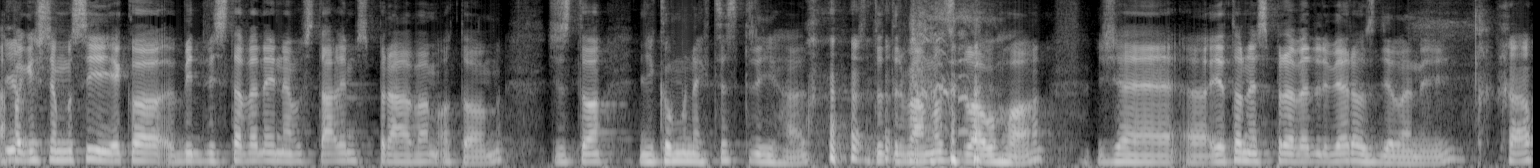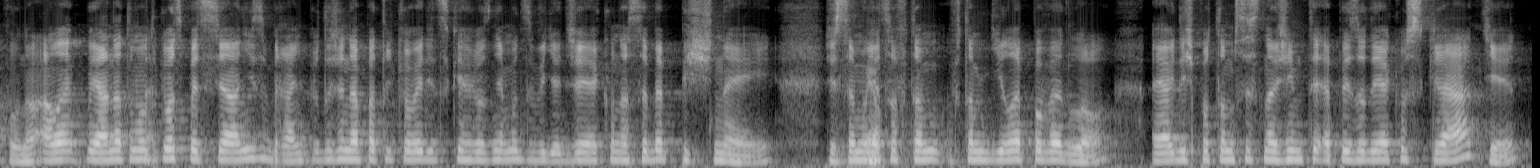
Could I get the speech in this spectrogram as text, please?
A Jo. pak ještě musí jako být vystavený neustálým zprávám o tom, že se to nikomu nechce stříhat, že to trvá moc dlouho, že eh, je to nespravedlivě rozdělený. Chápu, no, ale já na to mám takovou speciální zbraň, protože na Patrikovi vždycky hrozně moc vidět, že je jako na sebe pišnej, že se mu Jo. něco v tom, v tom díle povedlo a já když potom se snažím ty epizody jako zkrátit,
